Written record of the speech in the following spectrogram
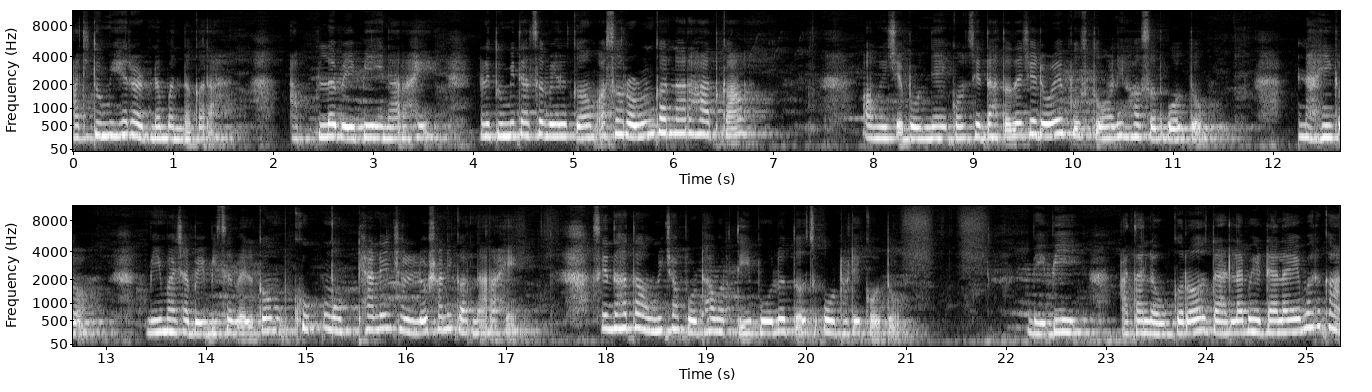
आधी तुम्ही हे रडणं बंद करा. आपलं बेबी येणार आहे. आणि तुम्ही त्याचं वेलकम असं रडून करणार आहात का? अमीचे बोलणे ऐकून सिद्धार्थ त्याचे डोळे पुसतो आणि हसत बोलतो. नाही गं मी माझ्या बेबीचं वेलकम खूप मोठ्याने जल्लोषाने करणार आहे. सिद्धार्थ अवनीच्या पोटावरती बोलतच ओठ टेकवतो. बेबी आता लवकरच डॅडला भेटायला ये बरं का?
